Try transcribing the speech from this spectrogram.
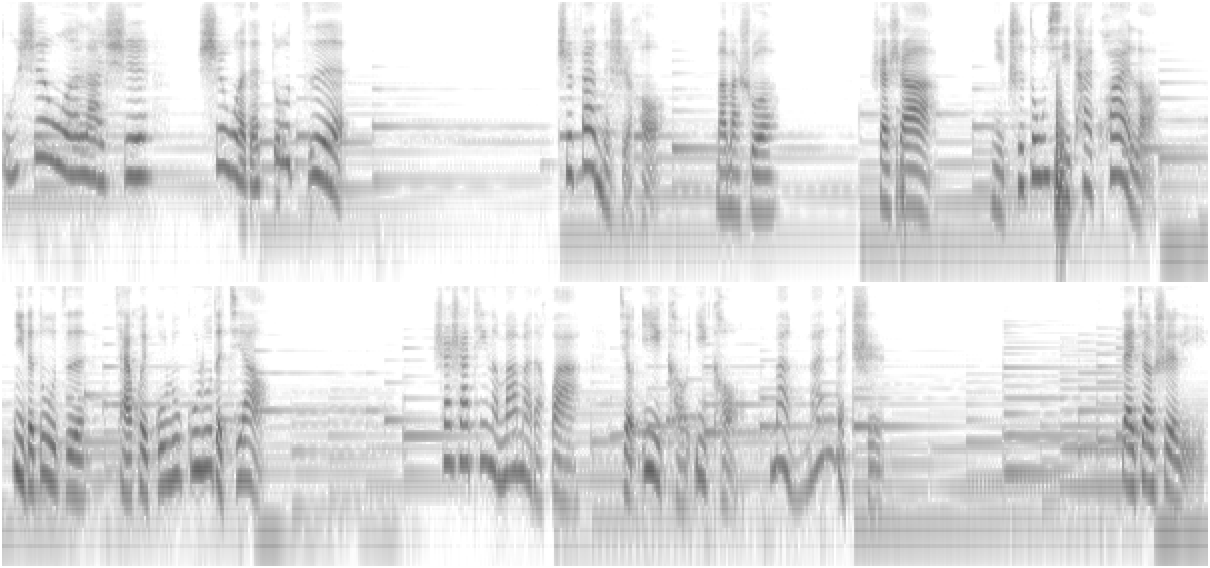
不是我，老师，是我的肚子。”吃饭的时候，妈妈说：“莎莎，你吃东西太快了，你的肚子才会咕噜咕噜的叫。”莎莎听了妈妈的话，就一口一口慢慢的吃。在教室里，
